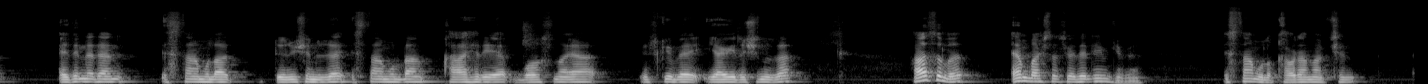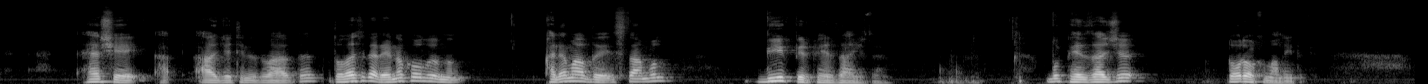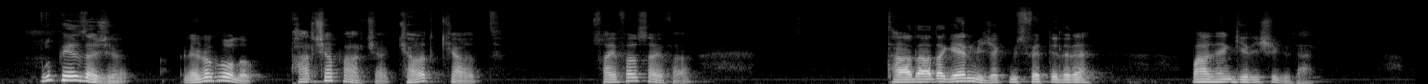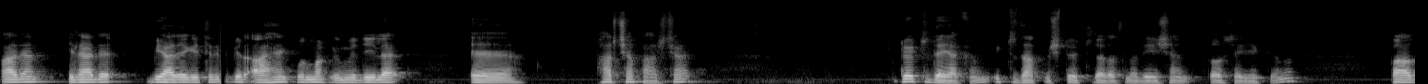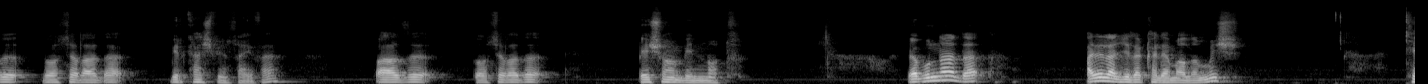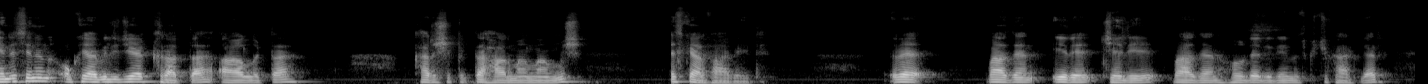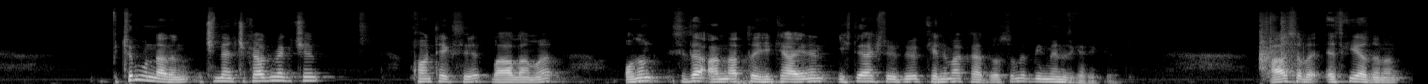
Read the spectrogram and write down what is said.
Edirne'den İstanbul'a dönüşünüze, İstanbul'dan Kahire'ye, Bosna'ya, Üsküp'e yayılışınıza. Hasılı en başta söylediğim gibi İstanbul'u kavramak için her şey hacetiniz vardı. Dolayısıyla Renakoğlu'nun kalem aldığı İstanbul büyük bir peyzajdı. Bu peyzajı doğru okumalıydık. Bu peyzajı Renakoğlu parça parça, kağıt kağıt, sayfa sayfa, tadada gelmeyecek müsveddelere bazen girişi güzel, bazen ileride bir araya getirip bir ahenk bulmak ümidiyle e, parça parça 400'e yakın, 360-400 arasında değişen dosya yekûnu. Bazı dosyalarda birkaç bin sayfa, bazı dosyalarda 5-10 bin not. Ve bunlar da alelacele kalem alınmış, kendisinin okuyabileceği kıratta, ağırlıkta, karışıklıkta harmanlanmış eski alfabeydi. Ve bazen iri, celi, bazen hurde dediğimiz küçük harfler. Bütün bunların içinden çıkabilmek için konteksi, bağlamı, onun size anlattığı hikayenin ihtiyaç duyduğu kelime kadrosunu bilmeniz gerekiyordu. Hasılı eski yazının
